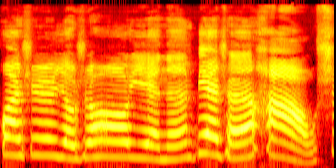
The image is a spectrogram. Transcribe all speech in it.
坏事有时候也能变成好事。”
